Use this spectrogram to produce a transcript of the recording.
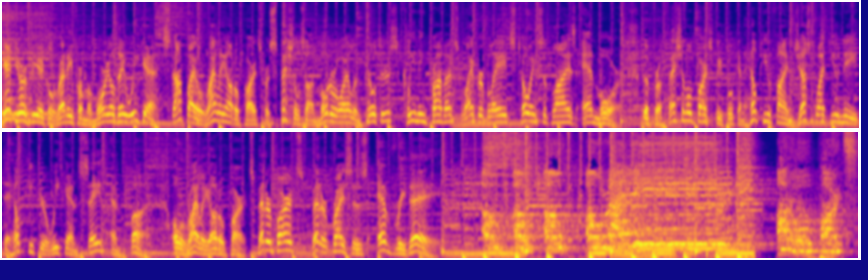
Get your vehicle ready for Memorial Day weekend. Stop by O'Reilly Auto Parts for specials on motor oil and filters, cleaning products, wiper blades, towing supplies, and more. The professional parts people can help you find just what you need to help keep your weekend safe and fun. O'Reilly Auto Parts. Better parts, better prices every day. Oh, oh, oh, O'Reilly Auto Parts.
